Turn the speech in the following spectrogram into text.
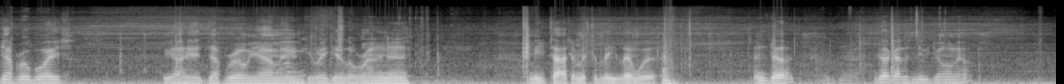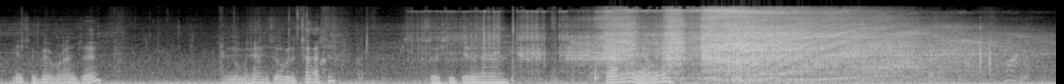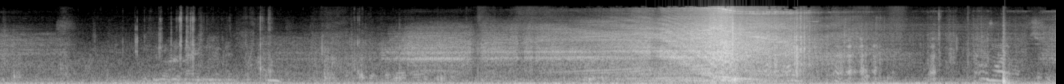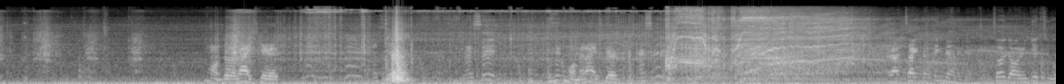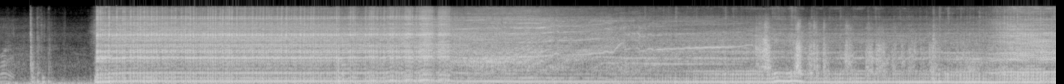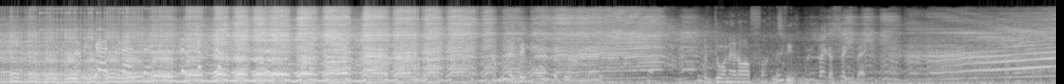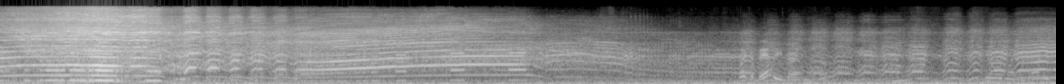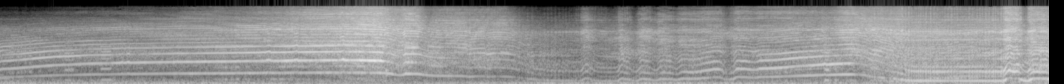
Death Row boys. We out here at Death Row, you know what I mean? Get ready to get a little running in. Me, Tasha, Mr. Lee, Linwood, and Doug. Doug got his new joint out. Get some good runs in. And I'm gonna hand this over to Tasha so she can, uh, I mean, I mean. On, Doug, I ain't scared. That's it. That's it. Come on, man, I ain't scared. That's it. I gotta tighten the thing down again. I told y'all when you get to run. Let me catch that thing. That thing won't flip over, man. You've been doing that all fucking excuse me. Bring back a six back. Like a battery burn. Yeah, man. Trying to get the ship out. I had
